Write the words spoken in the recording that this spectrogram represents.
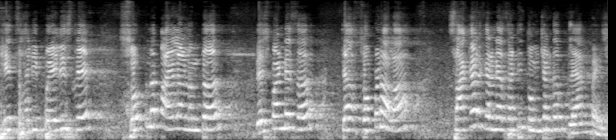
हे झाली पहिली स्टेप स्वप्न पाहिल्यानंतर देशपांडे सर त्या स्वप्नाला साकार करण्यासाठी तुमच्याकडं प्लॅन पाहिजे.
